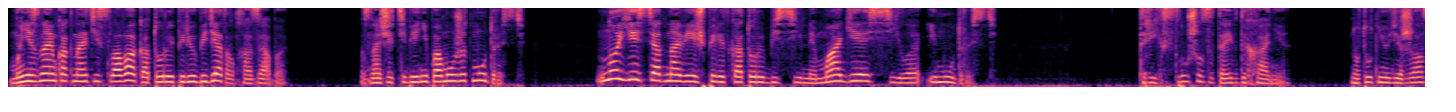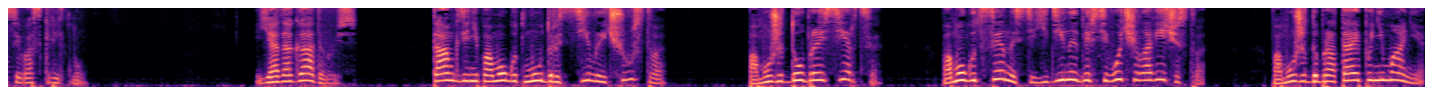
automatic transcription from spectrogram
Мы не знаем, как найти слова, которые переубедят Алхазаба. Значит, тебе не поможет мудрость. Но есть одна вещь, перед которой бессильны магия, сила и мудрость. Трикс слушал, затаив дыхание, но тут не удержался и воскликнул. —— Я догадываюсь. Там, где не помогут мудрость, сила и чувства, поможет доброе сердце, помогут ценности, единые для всего человечества, поможет доброта и понимание,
